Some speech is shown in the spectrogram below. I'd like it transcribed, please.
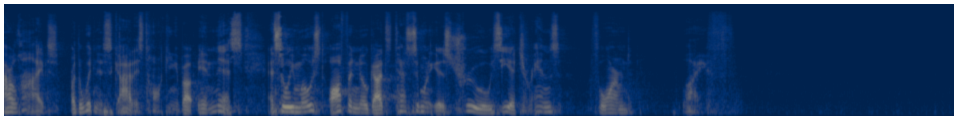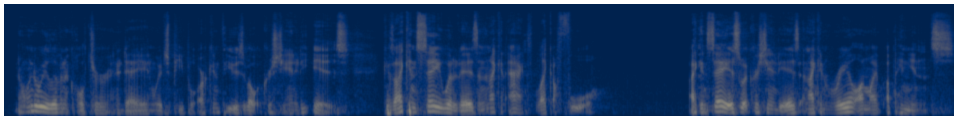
our lives are the witness God is talking about in this. And so we most often know God's testimony is true. We see a transformed life. No wonder we live in a culture and a day in which people are confused about what Christianity is because I can say what it is and then I can act like a fool. I can say this is what Christianity is and I can rail on my opinions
